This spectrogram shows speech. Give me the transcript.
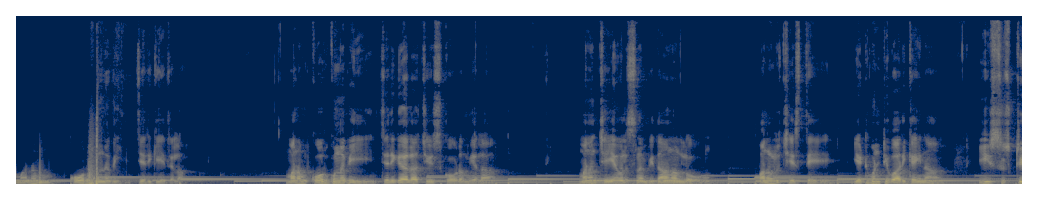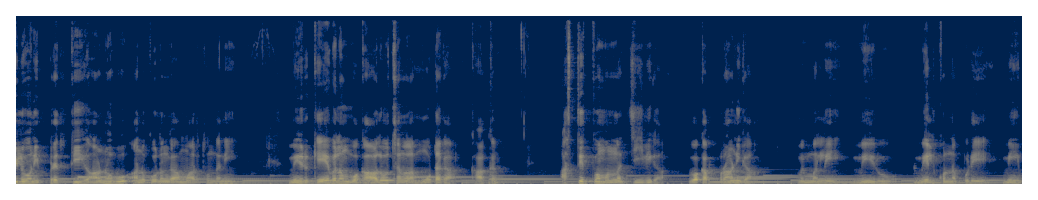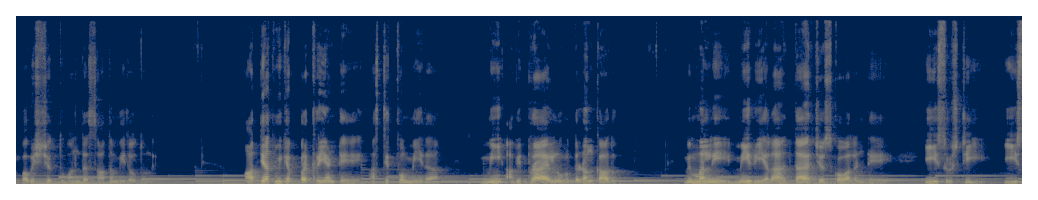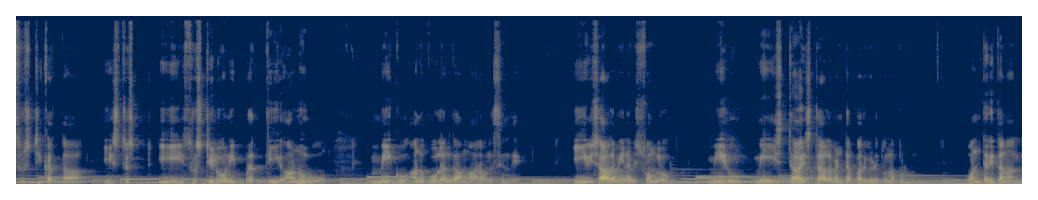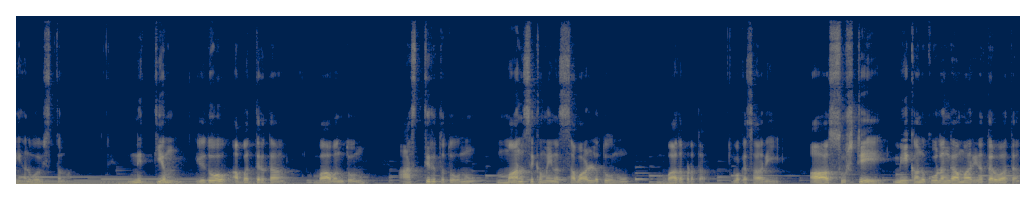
మనం కోరుకున్నవి జరిగేదెలా? మనం కోరుకున్నవి జరిగేలా చేసుకోవడం ఎలా? మనం చేయవలసిన విధానంలో పనులు చేస్తే ఎటువంటి వారికైనా ఈ సృష్టిలోని ప్రతి అణువు అనుకూలంగా మారుతుందని మీరు కేవలం ఒక ఆలోచనల మూటగా కాక అస్తిత్వమున్న జీవిగా ఒక ప్రాణిగా మిమ్మల్ని మీరు మేల్కొన్నప్పుడే మీ భవిష్యత్తు వంద శాతం మీదవుతుంది ఆధ్యాత్మిక ప్రక్రియ అంటే అస్తిత్వం మీద మీ అభిప్రాయాలను రుద్దడం కాదు. మిమ్మల్ని మీరు ఎలా తయారు చేసుకోవాలంటే ఈ సృష్టి ఈ సృష్టికర్త ఈ సృష్టి ఈ సృష్టిలోని ప్రతి అణువు మీకు అనుకూలంగా మారవలసిందే. ఈ విశాలమైన విశ్వంలో మీరు మీ ఇష్టాయిష్టాల వెంట పరిగెడుతున్నప్పుడు ఒంటరితనాన్ని అనుభవిస్తున్నాం. నిత్యం ఏదో అభద్రత భావంతోనూ అస్థిరతతోనూ మానసికమైన సవాళ్ళతోనూ బాధపడతారు. ఒకసారి ఆ సృష్టి మీకు అనుకూలంగా మారిన తర్వాత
